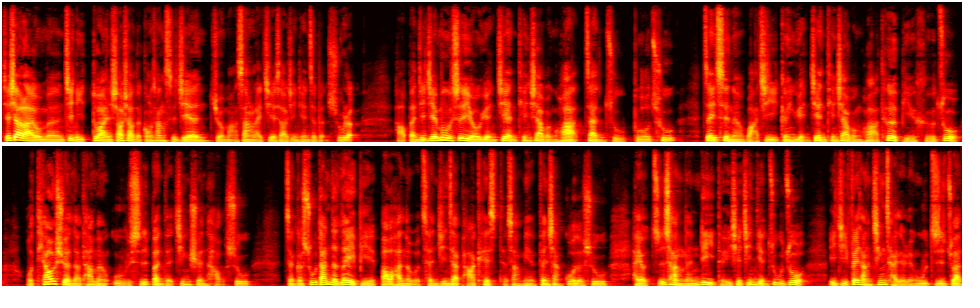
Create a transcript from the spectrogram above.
接下来我们进一段小小的工商时间，就马上来介绍今天这本书了。好，本集节目是由远见天下文化赞助播出。这一次呢，瓦基跟远见天下文化特别合作，我挑选了他们五十本的精选好书。整个书单的类别包含了我曾经在 Podcast 上面分享过的书，还有职场能力的一些经典著作，以及非常精彩的人物自传。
